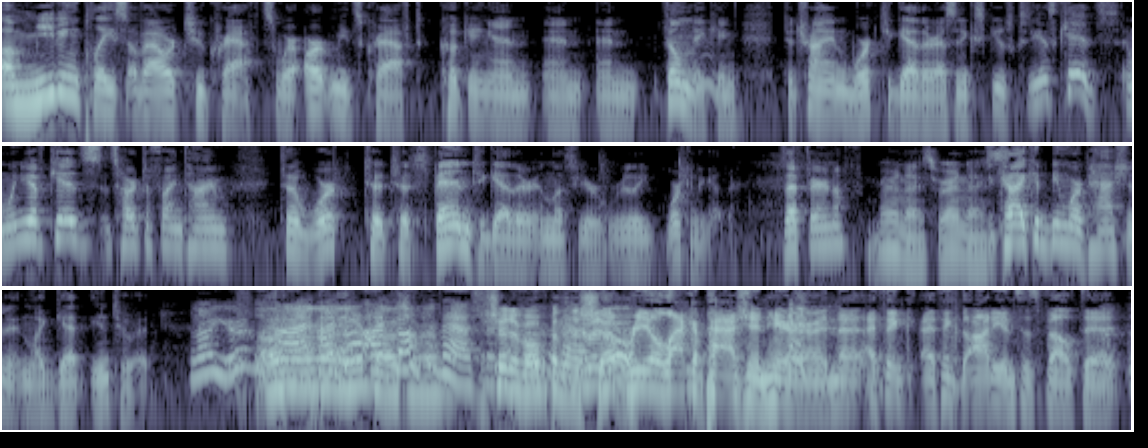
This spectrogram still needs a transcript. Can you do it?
a meeting place of our two crafts where art meets craft cooking and and and filmmaking to try and work together as an excuse because he has kids and when you have kids it's hard to find time to work to to spend together unless you're really working together is that fair enough Very nice. Very nice. Can- i could be more passionate and like get into it No, you're. no, I, no, I, you're felt, I felt the passion. Should have I felt the opened the passion. There was show. a real lack of passion here, and uh, I think I think the audience has felt it.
